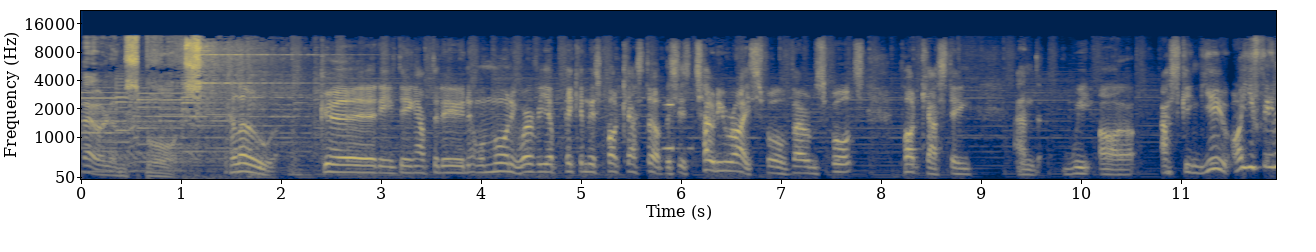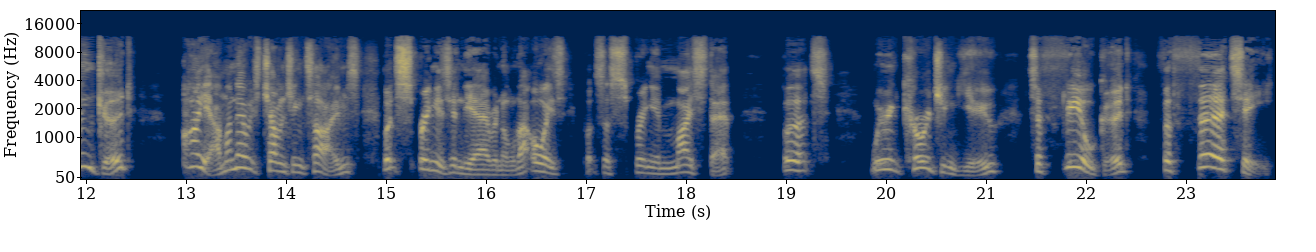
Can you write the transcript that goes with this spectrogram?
Verulam Sports. Hello, good evening, afternoon, or morning, wherever you're picking this podcast up. This is Tony Rice for Verulam Sports Podcasting, and we are asking you, are you feeling good? I am. I know it's challenging times, but spring is in the air and all that always puts a spring in my step. But we're encouraging you to feel good for 30.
